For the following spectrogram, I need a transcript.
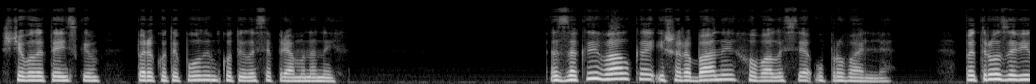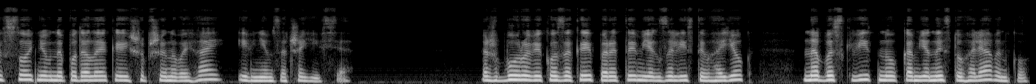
що велетенським перекотиполем котилася прямо на них. Заки валка і шарабани ховалися у провалля. Петро завів сотню в неподалекий шипшиновий гай і в нім зачаївся. Жбурові козаки перед тим, як залізти в гайок, на безквітну кам'янисту галявинку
